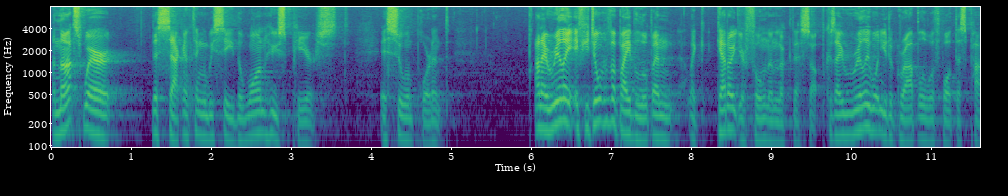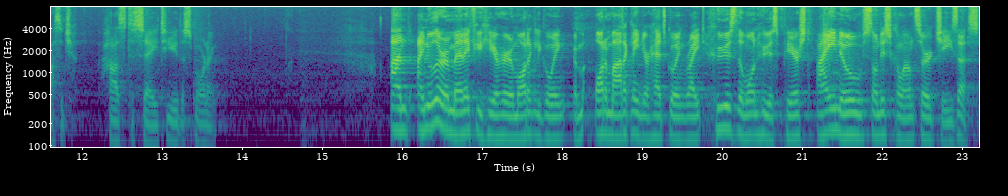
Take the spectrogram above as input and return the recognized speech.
And that's where the second thing we see the one who's pierced is so important. And I really, if you don't have a Bible open, like get out your phone and look this up because I really want you to grapple with what this passage has to say to you this morning. And I know there are many of you here who are automatically going, um, automatically in your heads going, right, who is the one who is pierced? I know Sunday school answer, Jesus.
